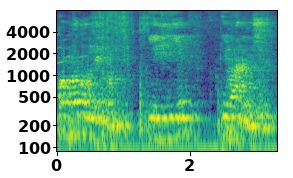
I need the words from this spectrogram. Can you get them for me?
O povo e o anjo.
